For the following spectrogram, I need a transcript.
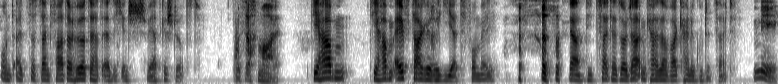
Und als das sein Vater hörte, hat er sich ins Schwert gestürzt. Sag mal. Die haben, die haben elf Tage regiert, formell. Also, Ja, die Zeit der Soldatenkaiser war keine gute Zeit. nee,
